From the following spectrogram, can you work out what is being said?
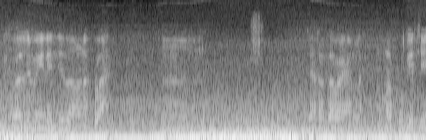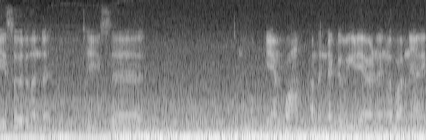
ഇതുപോലെ മെയിന്റെയിൻ ചെയ്തതാണ് പ്ലാൻ വേറെ എന്താ പറയാനുള്ളത് നമ്മുടെ പുതിയ ചേസ് വരുന്നുണ്ട് ചേസ് ബുക്ക് ചെയ്യാൻ പോകണം അതിന്റെയൊക്കെ വീഡിയോ വേണം നിങ്ങൾ പറഞ്ഞാൽ മതി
